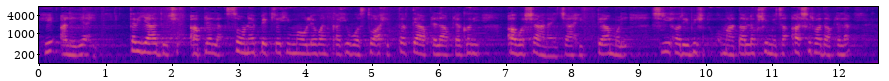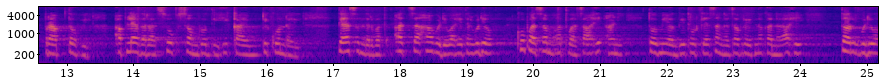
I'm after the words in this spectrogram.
ही आलेली आहे. तर या दिवशी आपल्याला सोन्यापेक्षाही मौल्यवान काही वस्तू आहेत तर त्या आपल्याला आपल्या घरी अवश्य आणायच्या आहेत. त्यामुळे श्री हरी विष्णू व माता लक्ष्मीचा आशीर्वाद आपल्याला प्राप्त होईल. आपल्या घरात सुख समृद्धी ही कायम टिकून राहील. त्या संदर्भात आजचा हा व्हिडिओ आहे. तर व्हिडिओ खूप असा महत्त्वाचा आहे आणि तो मी अगदी थोडक्यात सांगायचा प्रयत्न करणार आहे. तर व्हिडिओ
